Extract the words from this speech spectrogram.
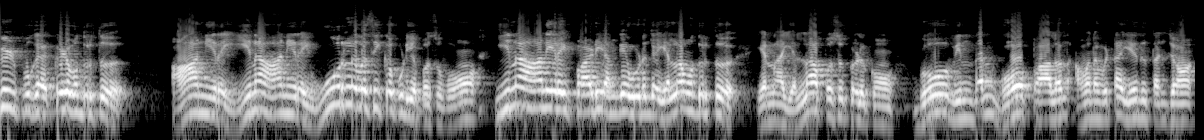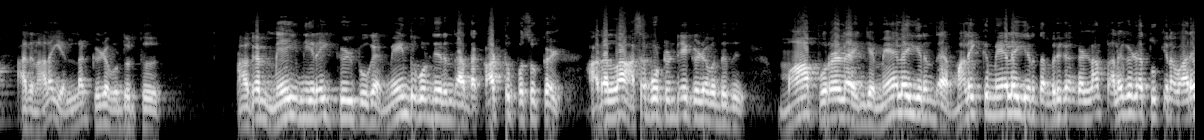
கீழ்ப்புக கீழே வந்துருத்து. ஆனிரை இன ஆனிரை ஊர்ல வசிக்கக்கூடிய பசுவும் இன ஆனிரை பாடி அங்கே விடுங்க எல்லாம் வந்துருத்து ஏன்னா எல்லா பசுக்களுக்கும் கோவிந்தன் கோபாலன் அவனை விட்டா ஏது தஞ்சம்? அதனால எல்லாம் கீழே வந்துருத்து ஆக மேய் நிறை கீழ்ப்புக. மேய்ந்து கொண்டிருந்த அந்த காட்டு பசுக்கள் அதெல்லாம் அசை போட்டுட்டே கீழே வந்தது. மா புரள இங்க மேலே இருந்த மலைக்கு மேலே இருந்த மிருகங்கள்லாம் தலைகீழ தூக்கினவாறே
